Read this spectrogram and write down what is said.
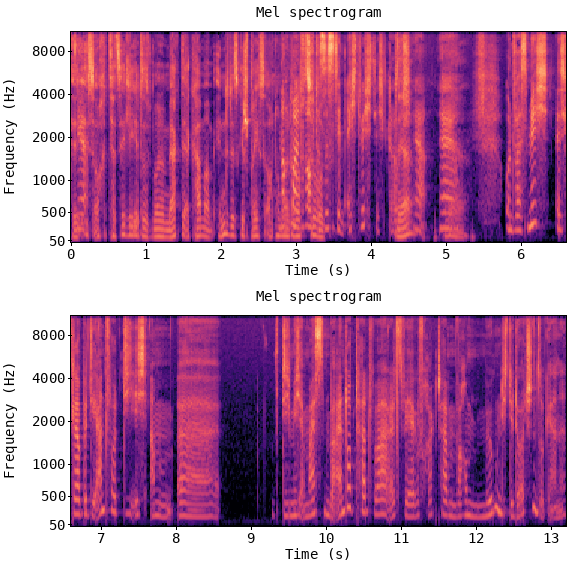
äh, Ja. ist auch tatsächlich etwas, man merkte, er kam am Ende des Gesprächs auch nochmal Nochmal drauf drauf, zurück. das ist dem echt wichtig, glaube ich. Ja? Ja? Und was mich, ich glaube, die Antwort, die ich am, äh, die mich am meisten beeindruckt hat, war, als wir ja gefragt haben, warum mögen dich die Deutschen so gerne?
